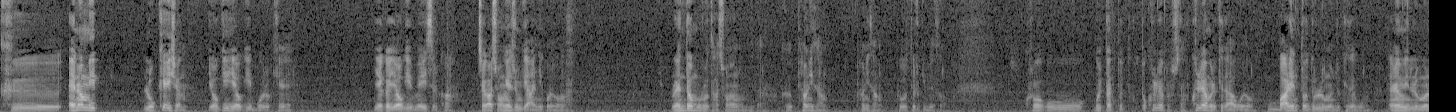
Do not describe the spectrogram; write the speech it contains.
그 에너미 로케이션 여기 여기 뭐 이렇게 얘가 여기 왜 있을까? 제가 정해준 게 아니고요. 랜덤으로 다 정한 겁니다. 그 편의상 편의상 보여드리기 위해서. 그러고 뭐 일단 또, 또 클리어 봅시다. 클리어하면 이렇게 나오고요. 마린 또 누르면 이렇게 되고 에너미 누르면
